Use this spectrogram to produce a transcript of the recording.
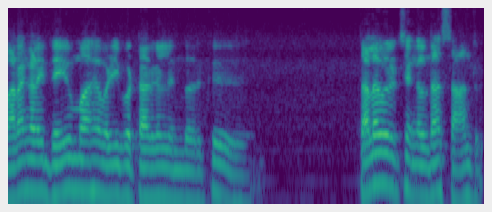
மரங்களை தெய்வமாக வழிபட்டார்கள் என்பதற்கு தலவிருட்சங்கள் தான் சான்று.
